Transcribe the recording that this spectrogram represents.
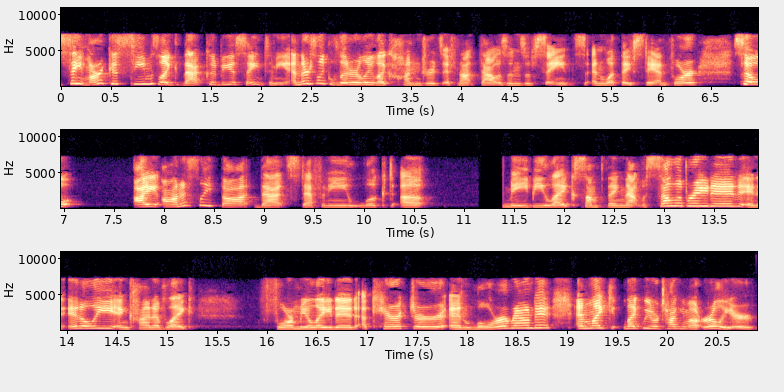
Saint Marcus seems like that could be a saint to me. And there's like literally like hundreds, if not thousands, of saints and what they stand for. So I honestly thought that Stephenie looked up maybe like something that was celebrated in Italy and kind of like formulated a character and lore around it. And like like we were talking about earlier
